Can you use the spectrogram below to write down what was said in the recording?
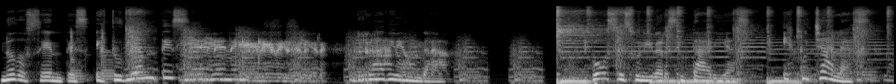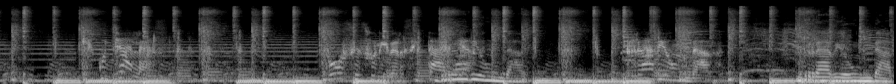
no docentes, estudiantes. Radio UNDAB. Voces universitarias. Escuchalas. Escuchalas. Voces universitarias. Radio UNDAB. Radio UNDAB. Radio UNDAB.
